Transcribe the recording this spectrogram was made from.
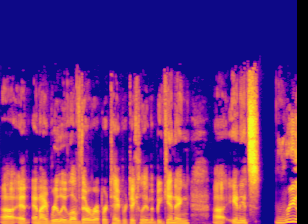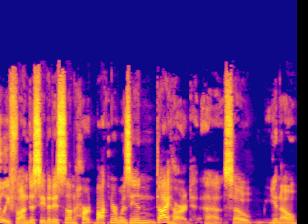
Uh, and, and I really love their repartee, particularly in the beginning. Uh, and it's really fun to see that his son Hart Bochner was in Die Hard. Uh, so, you know,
